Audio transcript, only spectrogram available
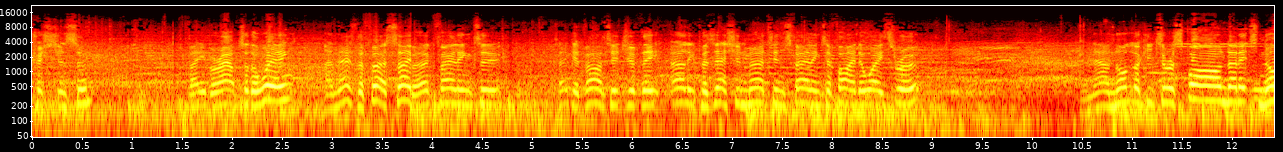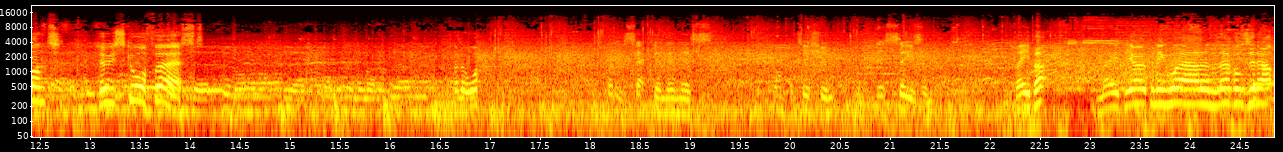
Kristjansson. Weber out to the wing, and there's the first save. Failing to take advantage of the early possession. Mertens failing to find a way through. And now not looking to respond, and it's Nantes who score first. 22nd in this competition this season. Weber made the opening well and levels it up.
